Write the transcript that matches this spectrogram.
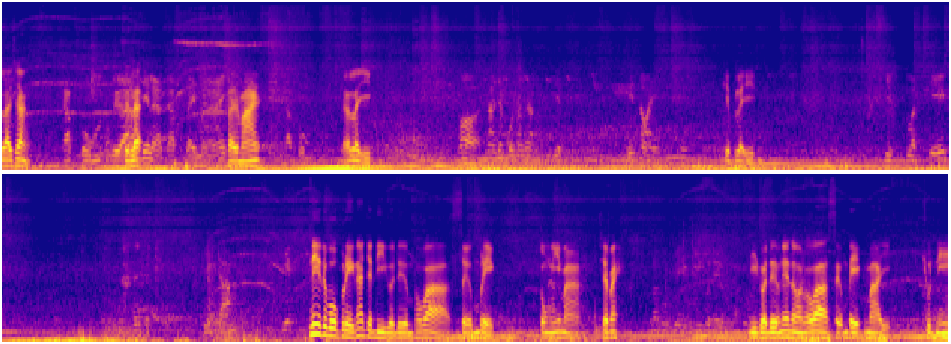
ออะไรช่าง ครับผมเหลือเสร็จแล้ว นี่แหละครับใส่ไม้ใส่ไม้ ครับผมแล้วอะไรอีก ก็น่าจะหมดแล้วครับเก็บนิดหน่อยเก็บอะไรอีก เก็บตรวจเช็คเก็บดำเช็คนี่ระบบเบรกน่าจะดีกว่าเดิม เพราะว่าเสริมเบรกตรงนี้มาใช่ไหม ระบบเบรกดีกว่าเดิมครับดีกว่าเดิมแน่นอนเพราะว่าเสริมเบรกมาอีกชุดนี้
